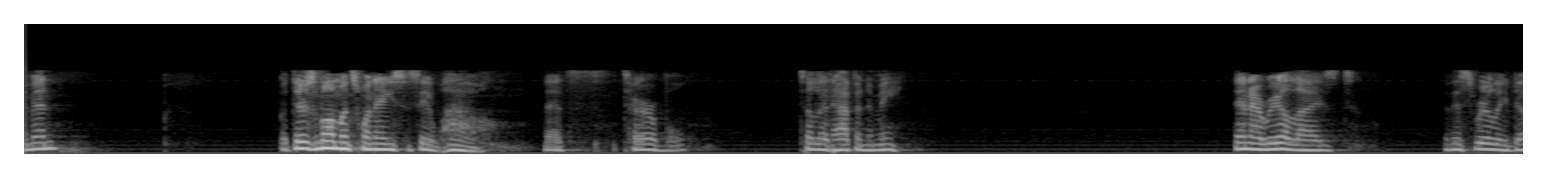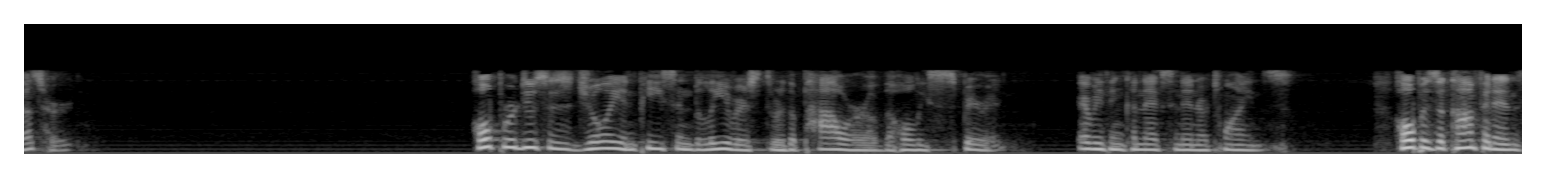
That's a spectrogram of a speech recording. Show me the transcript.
Amen? But there's moments when I used to say, wow, that's terrible. Till it happened to me. Then I realized this really does hurt. Hope produces joy and peace in believers through the power of the Holy Spirit. Everything connects and intertwines. Hope is a confidence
